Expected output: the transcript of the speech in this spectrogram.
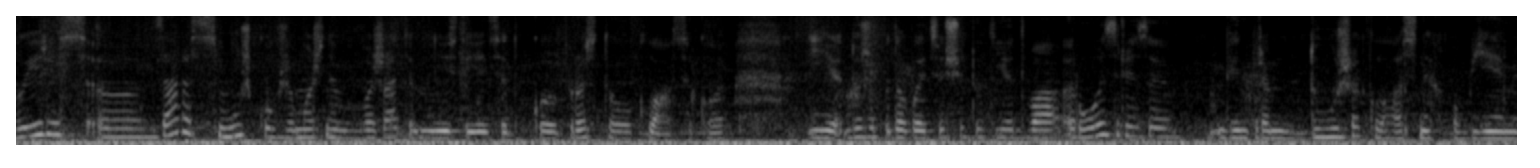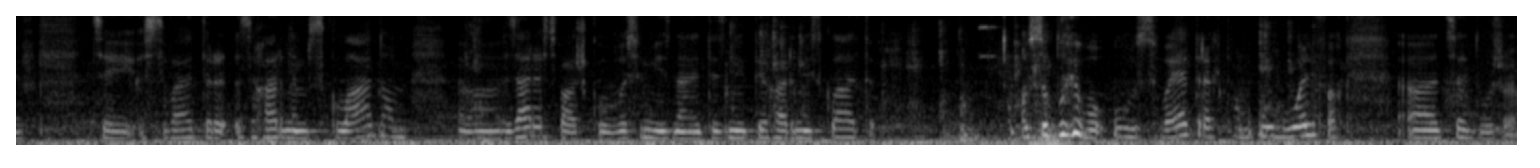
виріс. Зараз смужку вже можна вважати, мені здається, такою просто класикою. І дуже подобається, що тут є два розрізи. Він прям дуже класних об'ємів. Цей светр з гарним складом. Зараз важко, ви самі знаєте, знайти гарний склад Особливо у светрах, там у гольфах. Е, Це дуже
